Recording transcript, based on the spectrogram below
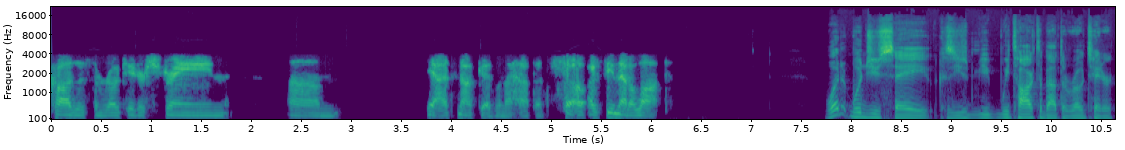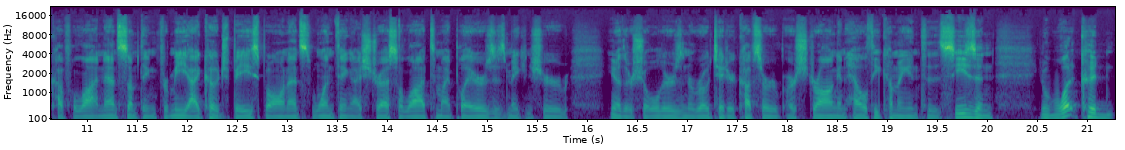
causes some rotator strain. Um, yeah, it's not good when that happens. So I've seen that a lot. What would you say? Because you, you, we talked about the rotator cuff a lot, and that's something for me. I coach baseball, and that's one thing I stress a lot to my players is making sure you know their shoulders and the rotator cuffs are, are strong and healthy coming into the season. You know, what could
